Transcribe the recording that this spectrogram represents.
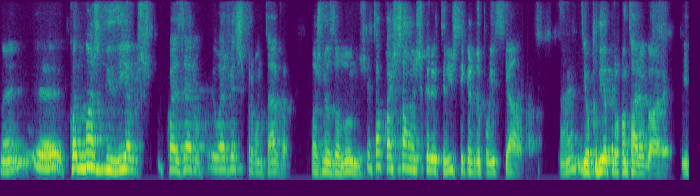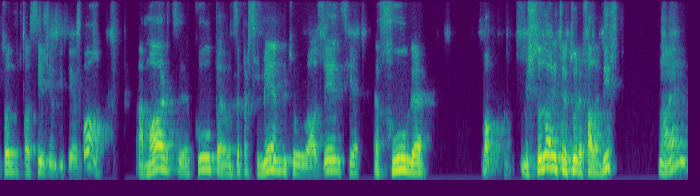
É? Eh, quando nós dizíamos quais eram, eu às vezes perguntava aos meus alunos, então quais são as características do policial? É? Eu podia perguntar agora e todos vocês iam dizer, bom, a morte, a culpa, o desaparecimento, a ausência, a fuga. Bom, mas toda a literatura fala disto, não é?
